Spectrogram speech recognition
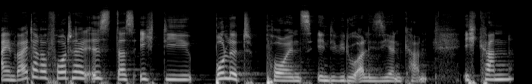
Ein weiterer Vorteil ist, dass ich die Bullet Points individualisieren kann. Ich kann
